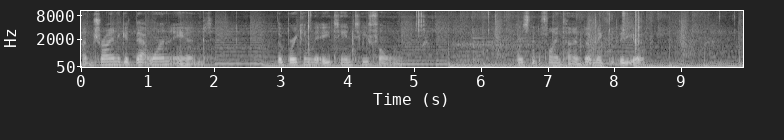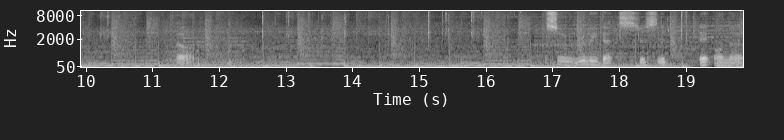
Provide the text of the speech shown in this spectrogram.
I'm trying to get that one and the breaking the AT&T phone. I just need to find time to make the video. Um, so really that's just it it on the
